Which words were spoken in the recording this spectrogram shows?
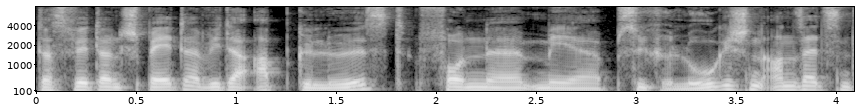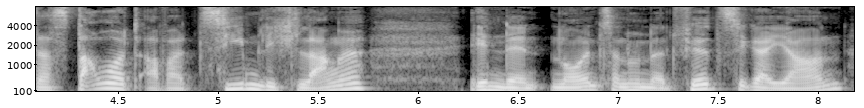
das wird dann später wieder abgelöst von äh, mehr psychologischen Ansätzen. Das dauert aber ziemlich lange. In den 1940er Jahren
